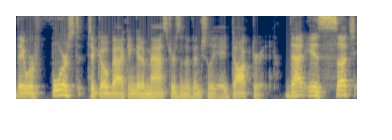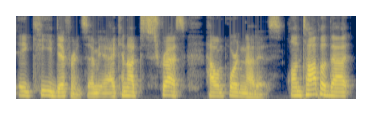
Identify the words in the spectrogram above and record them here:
They were forced to go back and get a master's and eventually a doctorate. That is such a key difference. I mean, I cannot stress how important that is. On top of that,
